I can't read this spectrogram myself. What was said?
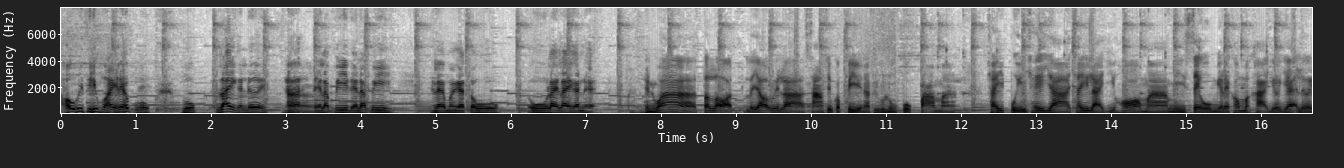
เอาวิธีใหม่แล้วปลูกปลูกไล่กันเลยนะแต่ละปีแต่ละปีแล้วมันก็โตโตไล่ไล่กันเนี่ยเห็นว่าตลอดระยะเวลา 30 กว่าปีนะที่คุณลุงปลูกปาล์มมา ใช้ปุ๋ยใช้ยาใช้หลายยี่ห้อมามีเซลล์มีอะไรเข้ามาขายเยอะแยะเลย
